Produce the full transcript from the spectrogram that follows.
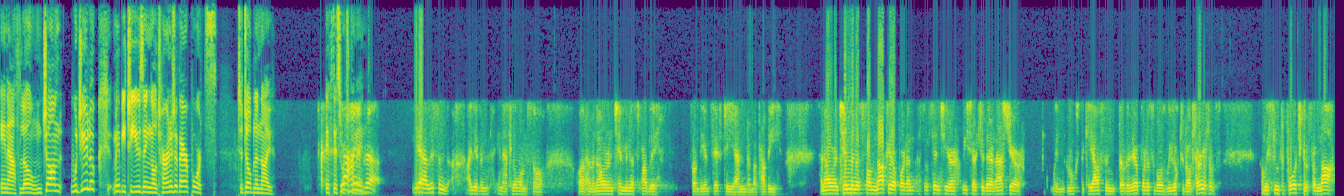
in Athlone. John, would you look maybe to using alternative airports to Dublin now if this yeah, were to come hi, in? Andrea. Yeah, listen, I live in, in Athlone, so I'll have an hour and 10 minutes probably from the M50 and I'm probably an hour and 10 minutes from Knock Airport. And as I sent your researcher there last year, when amongst the chaos in Dublin Airport, I suppose we looked at alternatives and we flew to Portugal from Knock.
